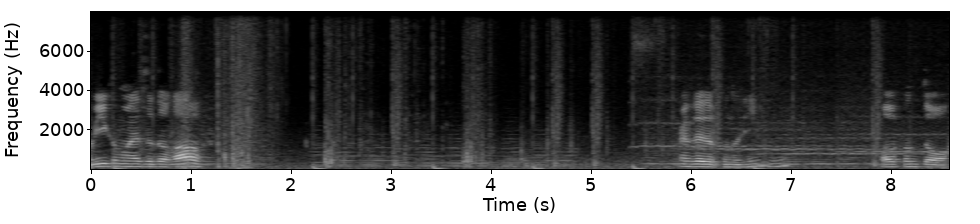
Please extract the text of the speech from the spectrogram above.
Aber wie kommen wir jetzt da rauf? Entweder von da hinten oder von da.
